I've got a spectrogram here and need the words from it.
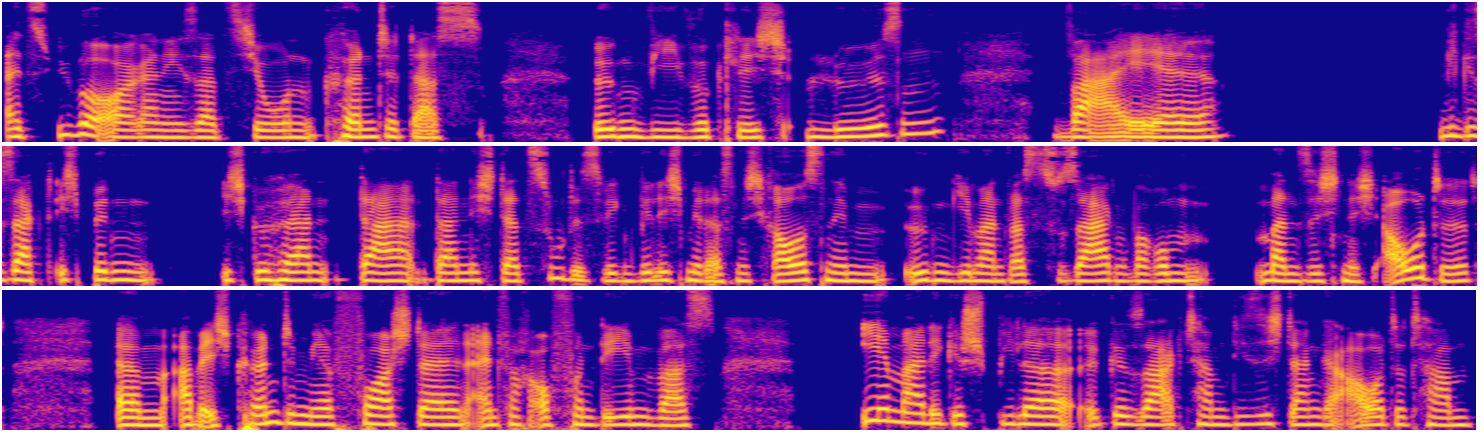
als Überorganisation könnte das irgendwie wirklich lösen, weil, wie gesagt, ich bin, ich gehöre da, da nicht dazu, deswegen will ich mir das nicht rausnehmen, irgendjemand was zu sagen, warum man sich nicht outet. Ähm, aber ich könnte mir vorstellen, einfach auch von dem, was ehemalige Spieler äh, gesagt haben, die sich dann geoutet haben,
